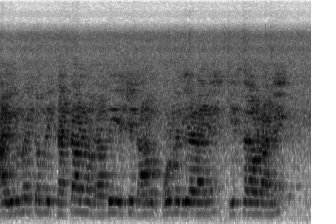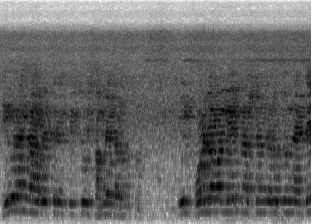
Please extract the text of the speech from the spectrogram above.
ఆ ఇరవై తొమ్మిది చట్టాలను రద్దు చేసి నాలుగు కోట్లు తీయడాన్ని తీసుకురావడాన్ని తీవ్రంగా వ్యతిరేకిస్తూ ఈ సమ్మె జరుగుతుంది. ఈ కోడ్ల వల్ల ఏం నష్టం జరుగుతుందంటే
